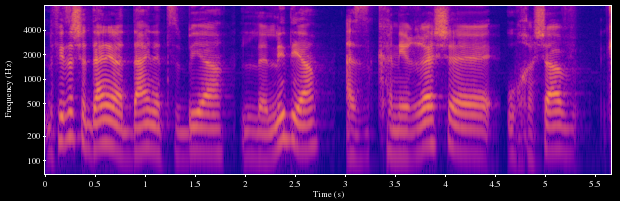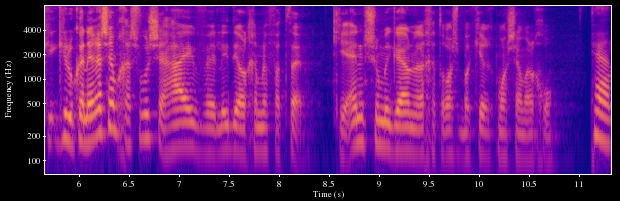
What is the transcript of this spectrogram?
לפי זה שדניאל עדיין הצביע ללידיה, אז כנראה שהוא חשב, כאילו כנראה שהם חשבו שהי ולידיה הולכים לפצל. כי אין שום היגיון ללכת ראש בקיר כמו שהם הלכו. כן.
